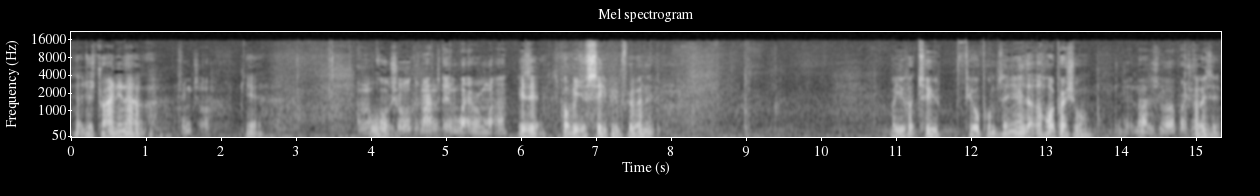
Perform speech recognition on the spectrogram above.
Is that just draining out? I think so. Yeah. I'm not Ooh. quite sure because my hand's getting wetter and wetter. Is it? It's probably just seeping through, isn't it? Well, you've got two fuel pumps, then yeah. Is that the high pressure one? No, just low pressure. Oh, is it?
